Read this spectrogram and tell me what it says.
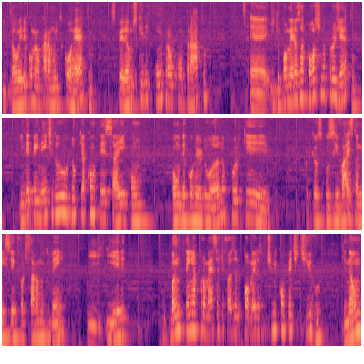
Então, ele, como é um cara muito correto, esperamos que ele cumpra o contrato é, e que o Palmeiras aposte no projeto, independente do, do que aconteça aí com, com o decorrer do ano, porque, porque os, os rivais também se reforçaram muito bem e, e ele mantém a promessa de fazer do Palmeiras um time competitivo, que não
